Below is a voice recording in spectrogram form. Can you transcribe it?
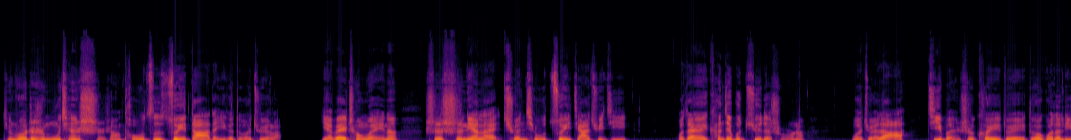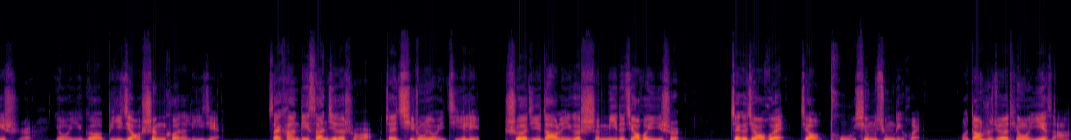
听说这是目前史上投资最大的一个德剧了，也被称为呢是十年来全球最佳剧集。我在看这部剧的时候呢，我觉得啊，基本是可以对德国的历史有一个比较深刻的理解。在看第三季的时候，这其中有一集里涉及到了一个神秘的教会仪式，这个教会叫土星兄弟会。我当时觉得挺有意思啊，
